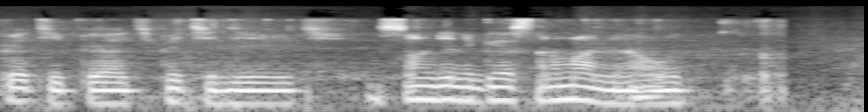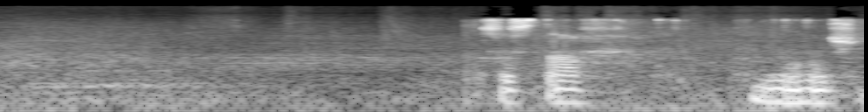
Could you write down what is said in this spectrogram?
5,5, 5,9. На самом деле ГС нормальный, а вот состав не очень.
